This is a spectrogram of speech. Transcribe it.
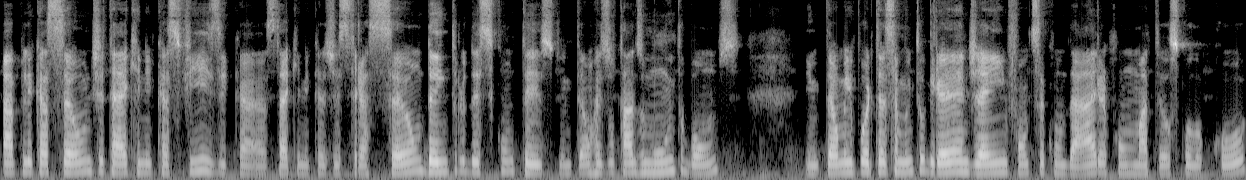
a aplicação de técnicas físicas, técnicas de extração dentro desse contexto. Então, resultados muito bons. Então, uma importância muito grande aí em fonte secundária, como o Matheus colocou,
